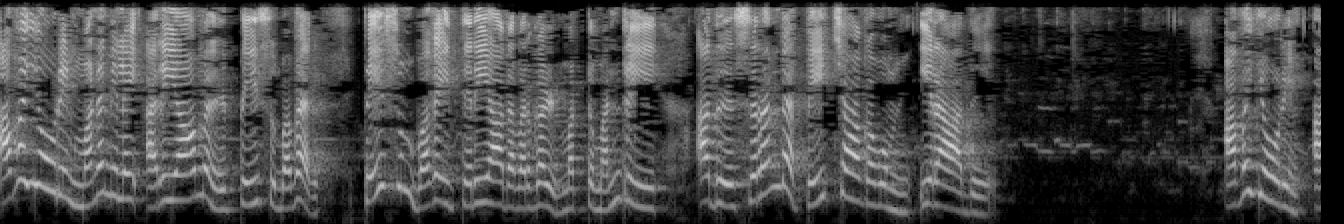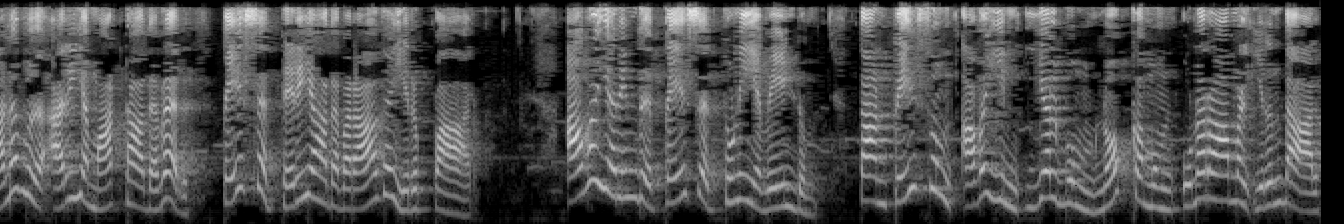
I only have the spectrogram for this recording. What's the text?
அவையோரின் மனநிலை அறியாமல் பேசுபவர் பேசும் வகை தெரியாதவர்கள் மட்டுமன்றி அது சிறந்த பேச்சாகவும் இராது. அவையோரின் அளவு அறிய மாட்டாதவர் பேச தெரியாதவராக இருப்பார். அவையறிந்து பேச துணிய வேண்டும். தான் பேசும் அவையின் இயல்பும் நோக்கமும் உணராமல் இருந்தால்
